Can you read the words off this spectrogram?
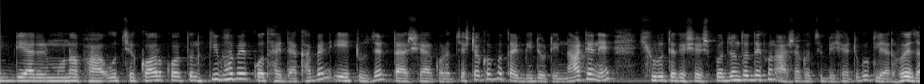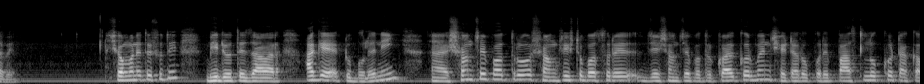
এফডিআর এর মুনাফা উৎসে কর কর্তন কীভাবে কোথায় দেখাবেন এ টু জেড তা শেয়ার করার চেষ্টা করব, তাই ভিডিওটি না টেনে শুরু থেকে শেষ পর্যন্ত দেখুন, আশা করছি বিষয়টুকু ক্লিয়ার হয়ে যাবে। সম্মানিত শুধু ভিডিওতে যাওয়ার আগে একটু বলে নিই সঞ্চয়পত্র, সংশ্লিষ্ট বছরে যে সঞ্চয়পত্র ক্রয় করবেন সেটার উপরে পাঁচ লক্ষ টাকা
